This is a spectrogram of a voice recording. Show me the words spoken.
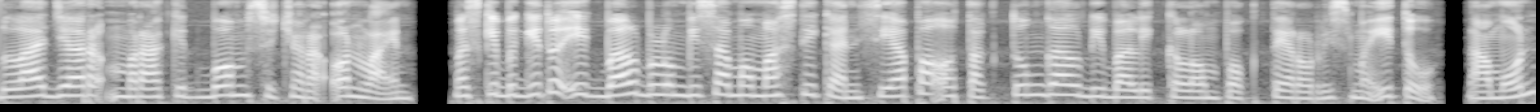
belajar merakit bom secara online. Meski begitu, Iqbal belum bisa memastikan siapa otak tunggal di balik kelompok terorisme itu. Namun,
